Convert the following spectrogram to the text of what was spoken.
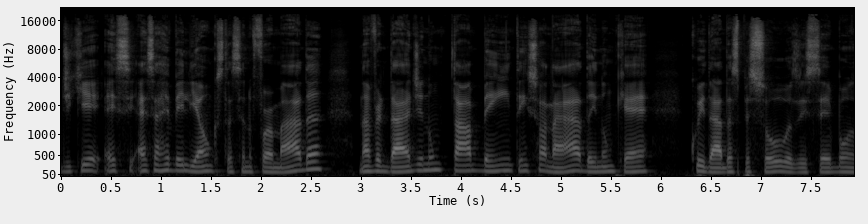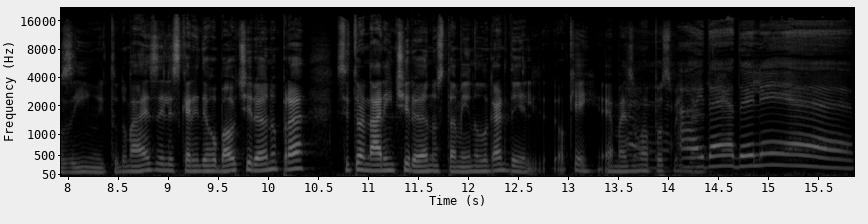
de que esse, essa rebelião que está sendo formada, na verdade, não está bem intencionada e não quer cuidar das pessoas e ser bonzinho e tudo mais, eles querem derrubar o tirano para se tornarem tiranos também no lugar dele. Ok, é mais é, uma possibilidade. A ideia dele é,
